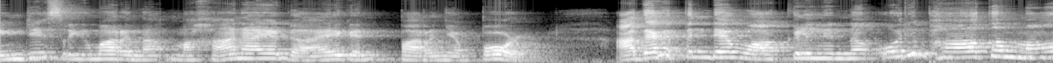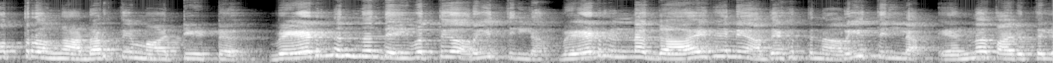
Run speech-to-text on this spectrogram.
എൻ ജി ശ്രീകുമാർ എന്ന മഹാനായ ഗായകൻ പറഞ്ഞപ്പോൾ അദ്ദേഹത്തിന്റെ വാക്കുകളിൽ നിന്ന് ഒരു ഭാഗം മാത്രം അങ്ങ് അടർത്തി മാറ്റിയിട്ട് വേടനെന്ന ദൈവത്തെ അറിയത്തില്ല വേടനെന്ന ഗായകനെ അദ്ദേഹത്തിന് അറിയത്തില്ല എന്ന തരത്തിൽ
